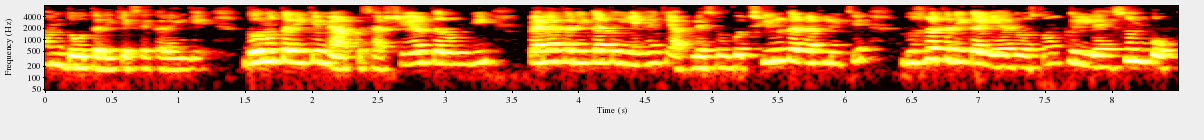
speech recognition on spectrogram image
हम दो तरीके से करेंगे। दोनों तरीके मैं आपके साथ शेयर करूँगी। पहला तरीका तो यह है कि आप लहसुन को छील कर रख लीजिए। दूसरा तरीका यह है दोस्तों कि लहसुन को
